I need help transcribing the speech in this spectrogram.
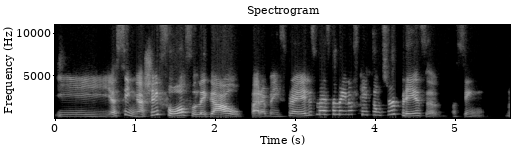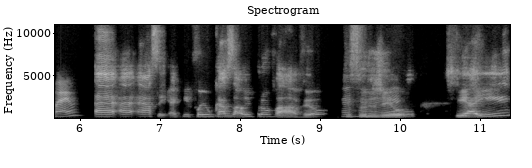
E assim, achei fofo, legal, parabéns pra eles, mas também não fiquei tão surpresa, assim, né? É, é, é assim, é que foi um casal improvável que Uhum. surgiu. E aí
